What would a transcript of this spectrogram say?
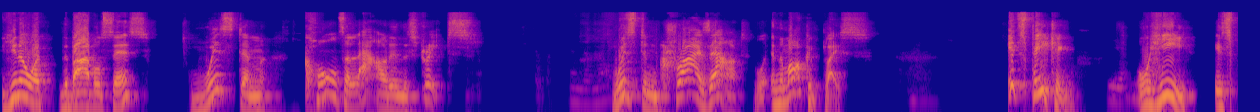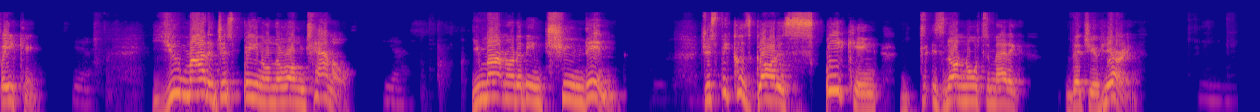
You know what the Bible says? Wisdom calls aloud in the streets. Wisdom cries out in the marketplace. It's speaking, Yeah. or he is speaking. Yeah. You might have just been on the wrong channel. Yes. You might not have been tuned in. Just because God is speaking is not an automatic that you're hearing. Mm.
